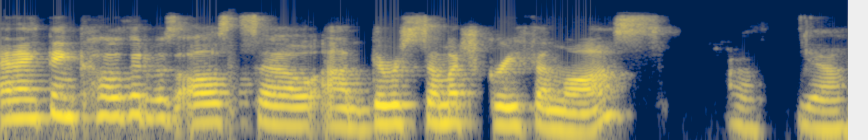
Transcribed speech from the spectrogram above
And I think COVID was also, um, there was so much grief and loss. Oh, yeah.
